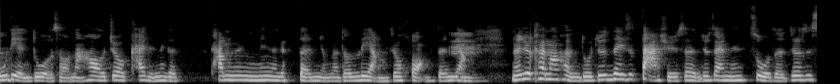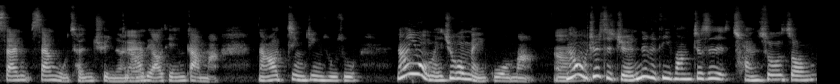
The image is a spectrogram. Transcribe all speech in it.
五点多的时候，嗯、然后就开始那个。他们那里面那个灯有没有都亮，就黄灯亮，嗯、然后就看到很多就是类似大学生就在那边坐着，就是三三五成群的，然后聊天干嘛，然后进进出出。然后因为我没去过美国嘛，嗯、然后我就只觉得那个地方就是传说中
